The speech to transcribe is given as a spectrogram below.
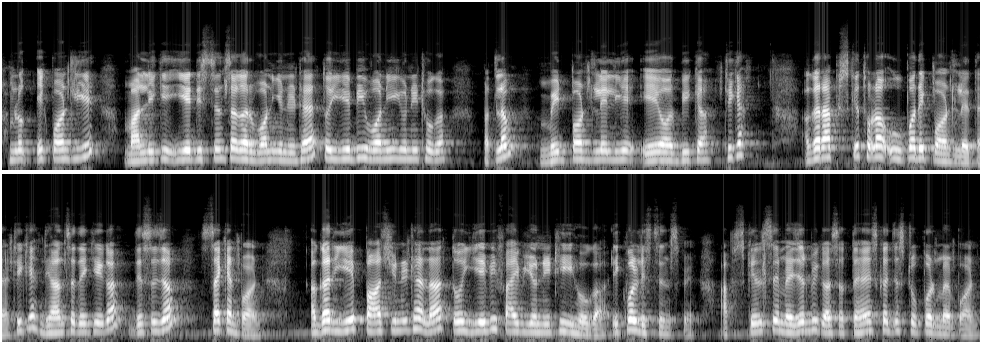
हम लोग एक पॉइंट लिए. मान लीजिए कि ये डिस्टेंस अगर वन यूनिट है तो ये भी वन ही यूनिट होगा. मतलब मिड पॉइंट ले लिए ए और बी का. ठीक है? अगर आप इसके थोड़ा ऊपर एक पॉइंट लेते हैं, ठीक है? ध्यान से देखिएगा. This is a second point अगर ये पाँच यूनिट है ना तो ये भी फाइव यूनिट ही होगा इक्वल डिस्टेंस पे। आप स्केल से मेजर भी कर सकते हैं, इसका जस्ट ऊपर में पॉइंट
